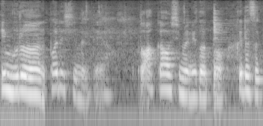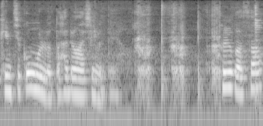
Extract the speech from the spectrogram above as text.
이 물은 버리시면 돼요. 또 아까우시면 이것도 끓여서 김치 국물로 또 활용하시면 돼요. 긁어서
